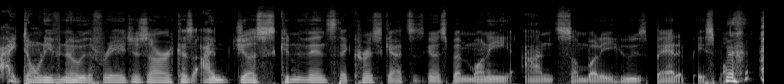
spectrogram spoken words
I don't even know who the free agents are because I'm just convinced that Chris Getz is going to spend money on somebody who's bad at baseball.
